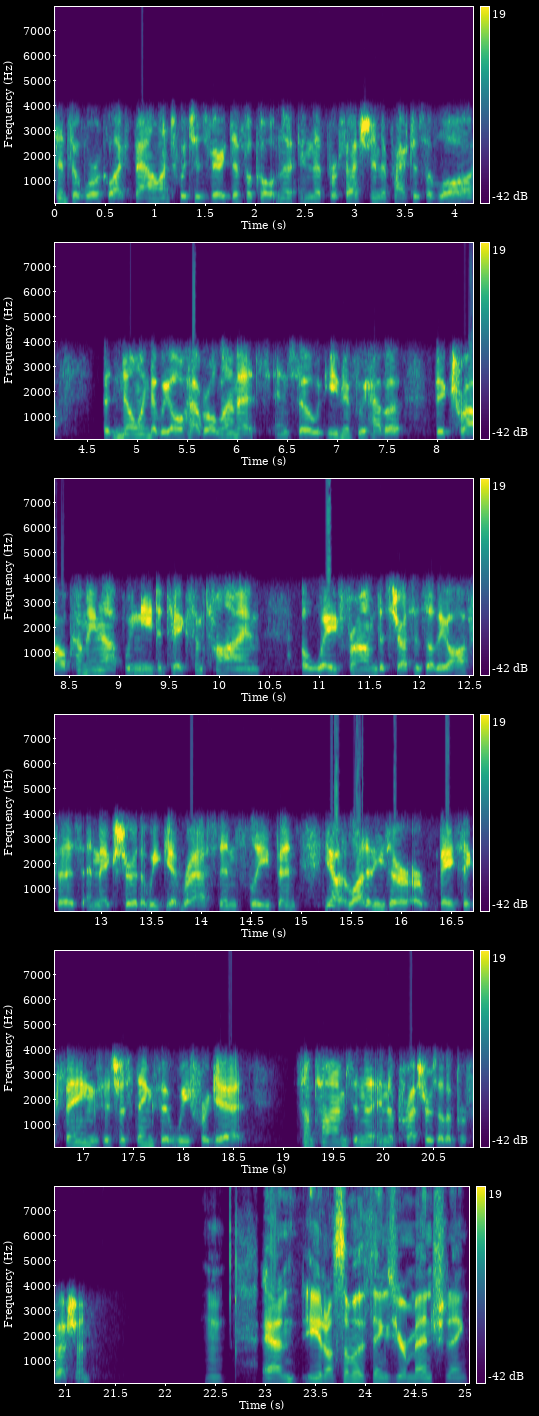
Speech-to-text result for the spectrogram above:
sense of work-life balance, which is very difficult in the, in the profession, the practice of law but knowing that we all have our limits, and so even if we have a big trial coming up, we need to take some time away from the stresses of the office and make sure that we get rest and sleep and you know a lot of these are, are basic things it's just things that we forget sometimes in the in the pressures of the profession. Mm. And you know some of the things you're mentioning,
